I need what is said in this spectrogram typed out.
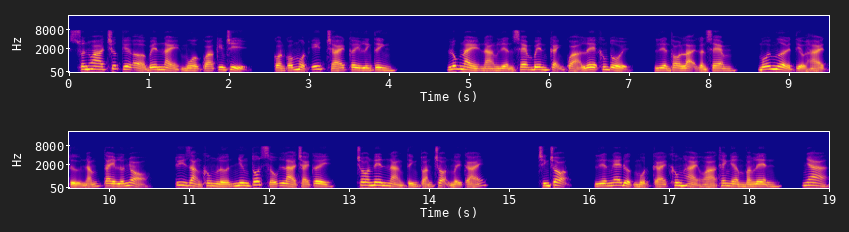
Xuân Hoa trước kia ở bên này mua quá kim chỉ, còn có một ít trái cây linh tinh. Lúc này nàng liền xem bên cạnh quả lê không tồi, liền thò lại gần xem, mỗi người tiểu hài tử nắm tay lớn nhỏ, tuy rằng không lớn nhưng tốt xấu là trái cây, cho nên nàng tính toán chọn mấy cái. Chính chọn, liền nghe được một cái không hài hòa thanh âm vang lên, nha,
